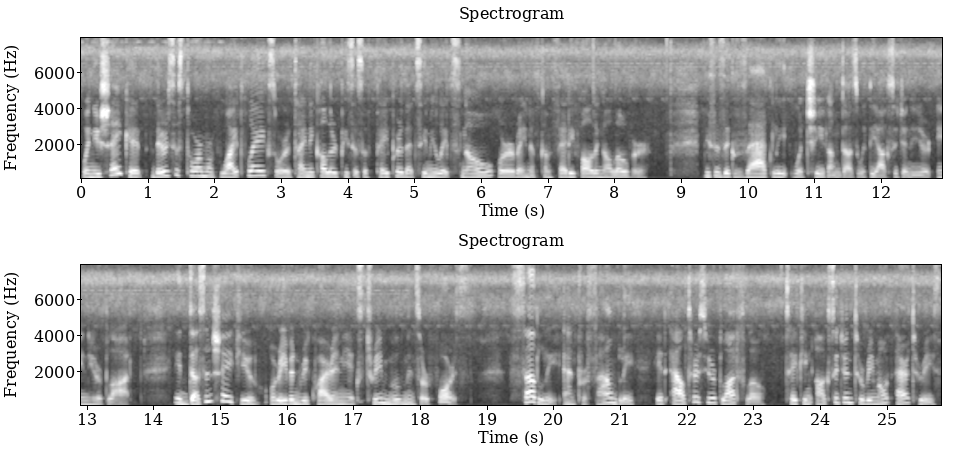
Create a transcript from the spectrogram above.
When you shake it, there is a storm of white flakes or tiny colored pieces of paper that simulate snow or a rain of confetti falling all over. This is exactly what Qigong does with the oxygen in your, in your blood. It doesn't shake you or even require any extreme movements or force. Subtly and profoundly, it alters your blood flow, taking oxygen to remote arteries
